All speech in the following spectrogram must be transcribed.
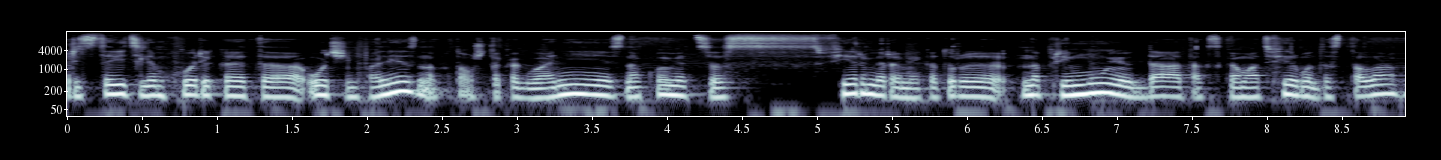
Представителям хорика это очень полезно, потому что как бы они знакомятся с фермерами, которые напрямую, да, так скажем, от фермы до стола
